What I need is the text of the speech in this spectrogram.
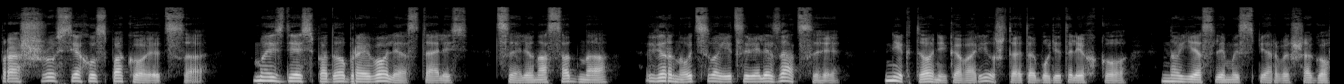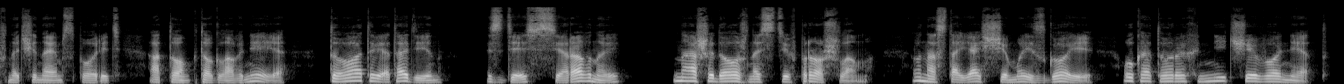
«Прошу всех успокоиться. Мы здесь по доброй воле остались. Цель у нас одна — вернуть свои цивилизации. Никто не говорил, что это будет легко, но если мы с первых шагов начинаем спорить о том, кто главнее, то ответ один. Здесь все равны. Наши должности в прошлом. В настоящем мы изгои, у которых ничего нет,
